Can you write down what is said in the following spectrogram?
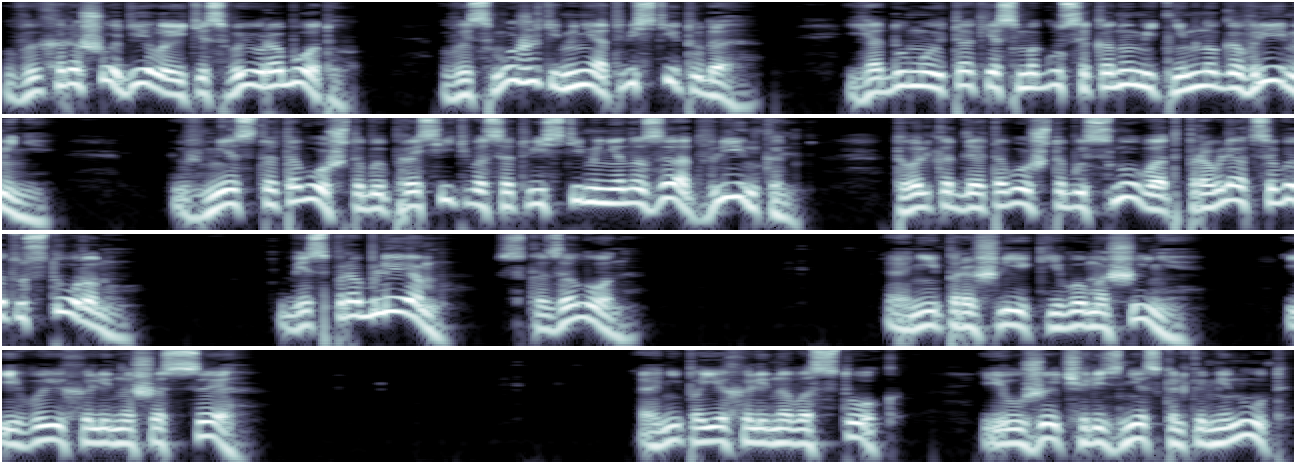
вы хорошо делаете свою работу. Вы сможете меня отвезти туда? Я думаю, так я смогу сэкономить немного времени. Вместо того, чтобы просить вас отвезти меня назад, в Линкольн, только для того, чтобы снова отправляться в эту сторону». «Без проблем», — сказал он. Они прошли к его машине и выехали на шоссе. Они поехали на восток, и уже через несколько минут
